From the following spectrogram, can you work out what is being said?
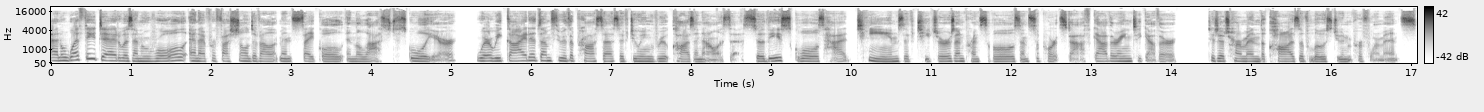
And what they did was enroll in a professional development cycle in the last school year where we guided them through the process of doing root cause analysis. So these schools had teams of teachers and principals and support staff gathering together to determine the cause of low student performance.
